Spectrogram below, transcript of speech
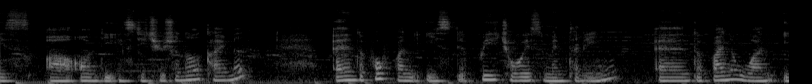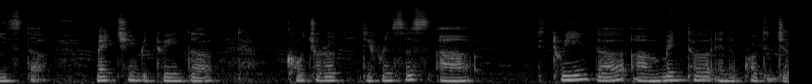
is uh, on the institutional climate, and the fourth one is the free choice mentoring, and the final one is the matching between the cultural differences uh, between the um, mentor and the protege.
